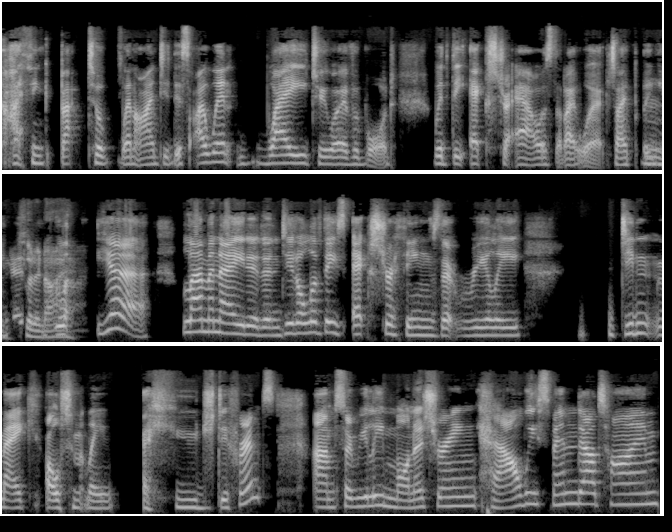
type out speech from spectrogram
I think back to when I did this, I went way too overboard with the extra hours that I worked. I, mm, you know, so did I. La- yeah, laminated and did all of these extra things that really didn't make ultimately a huge difference. Um, so really monitoring how we spend our time,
